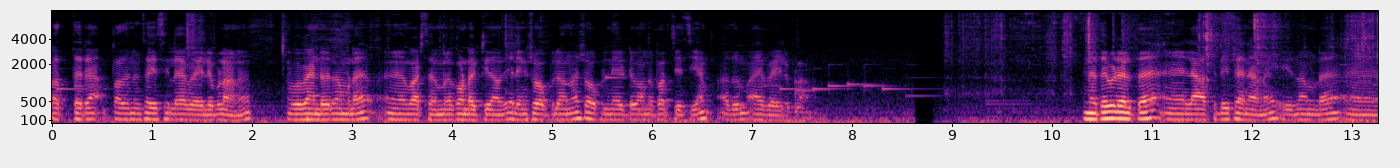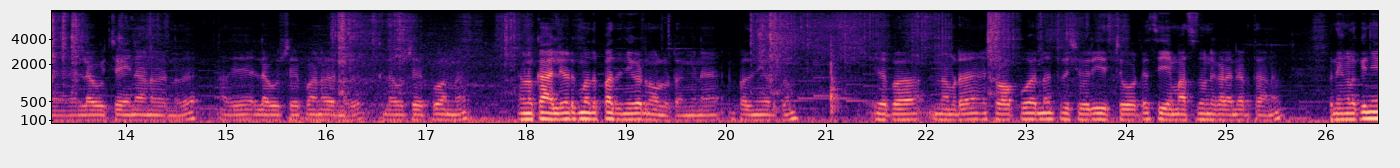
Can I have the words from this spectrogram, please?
പത്തര പതിനൊന്ന് സൈസിൽ അവൈലബിൾ ആണ്. അപ്പോൾ വേണ്ടവർ നമ്മുടെ വാട്സാപ്പ് നമ്പറിൽ കോൺടാക്ട് ചെയ്താൽ മതി. അല്ലെങ്കിൽ ഷോപ്പിൽ വന്നാൽ ഷോപ്പിൽ നേരിട്ട് വന്ന് പർച്ചേസ് ചെയ്യാം. അതും അവൈലബിൾ ആണ്. ഇന്നത്തെ വീഡിയോയിലത്തെ ലാസ്റ്റ് ഡിസൈനാണ് ഇത് നമ്മുടെ ലവ് ചെയിൻ ആണ് വരുന്നത്. അത് ലവ് ഷേപ്പ് ആണ് വരുന്നത്. ലവ് ഷേപ്പ് വന്ന് നമ്മൾ കാലിൽ എടുക്കുമ്പോൾ അത് പതിഞ്ഞ് കിടന്നോളൂ കേട്ടോ ഇങ്ങനെ പതിഞ്ഞ് കിടക്കും. ഇതിപ്പോൾ നമ്മുടെ ഷോപ്പ് വരുന്നത് തൃശ്ശൂർ ഈസ്റ്റ് കോട്ട് സി എം ആസ് തുണിക്കടേന്റെ അടുത്താണ്. അപ്പോൾ നിങ്ങൾക്ക് ഇനി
